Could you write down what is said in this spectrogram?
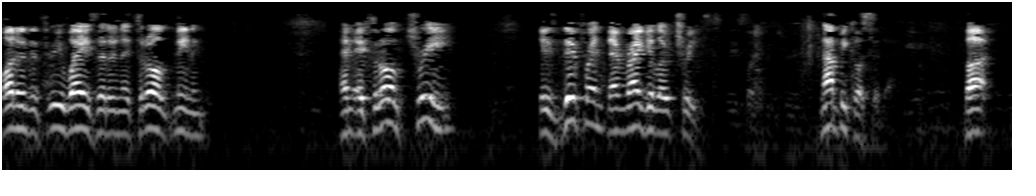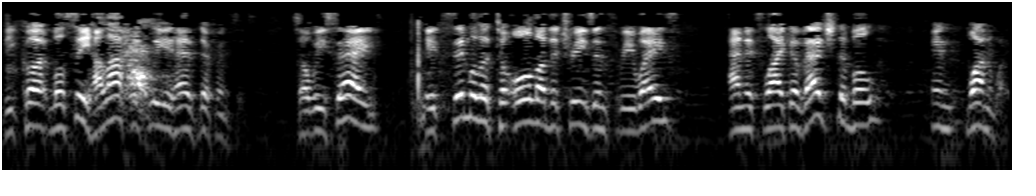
What are the three ways that an etrog meaning? An etrog tree is different than regular trees. Not because of that, but because we'll see. Halachically, it has differences. So we say it's similar to all other trees in three ways, and it's like a vegetable in one way.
